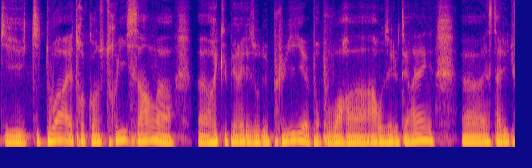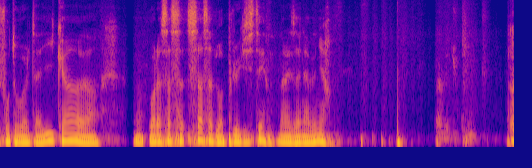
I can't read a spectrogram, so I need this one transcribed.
qui, doit être construit sans euh, récupérer les eaux de pluie pour pouvoir arroser le terrain, installer du photovoltaïque. Hein, voilà, ça, ça, ça, doit plus exister dans les années à venir. Du coup,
